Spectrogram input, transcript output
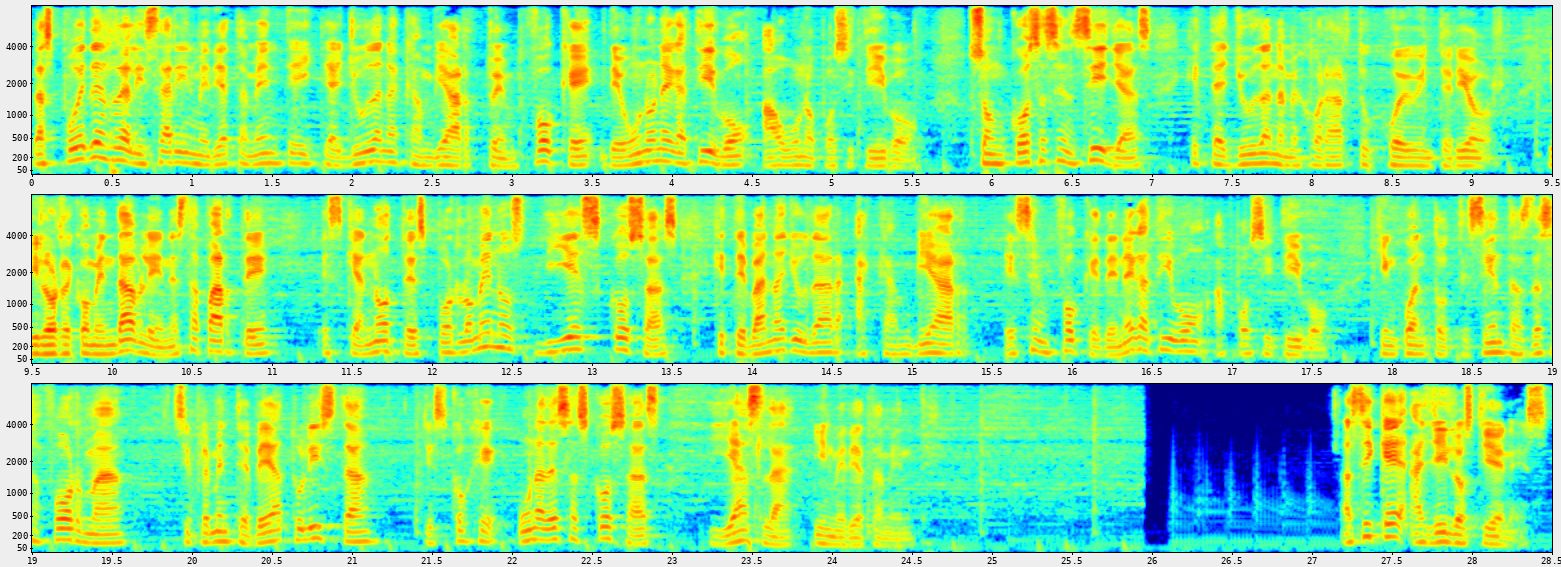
las puedes realizar inmediatamente y te ayudan a cambiar tu enfoque de uno negativo a uno positivo. Son cosas sencillas que te ayudan a mejorar tu juego interior. Y lo recomendable en esta parte es que anotes por lo menos 10 cosas que te van a ayudar a cambiar ese enfoque de negativo a positivo. Y en cuanto te sientas de esa forma, simplemente ve a tu lista y escoge una de esas cosas y hazla inmediatamente. Así que allí los tienes.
